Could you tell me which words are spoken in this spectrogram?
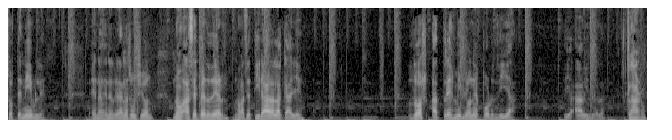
sostenible en, el Gran Asunción nos hace perder, nos hace tirar a la calle 2 a 3 millones por día, día hábil, ¿verdad? Claro.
